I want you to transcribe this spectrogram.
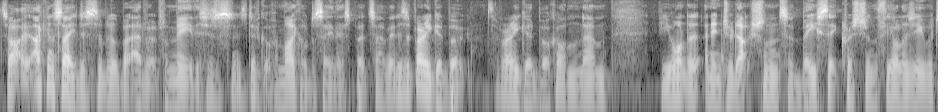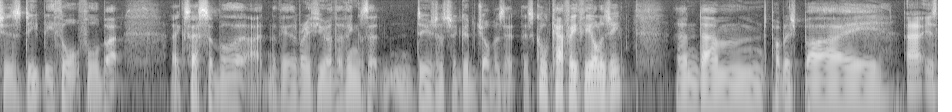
So I, I can say, just a little bit advert for me. This is it's difficult for Michael to say this, but um, it is a very good book. It's a very good book on um, if you want a- an introduction to basic Christian theology, which is deeply thoughtful but accessible. I think there are very few other things that do such a good job as it. It's called Cafe Theology, and um, it's published by. Uh, is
